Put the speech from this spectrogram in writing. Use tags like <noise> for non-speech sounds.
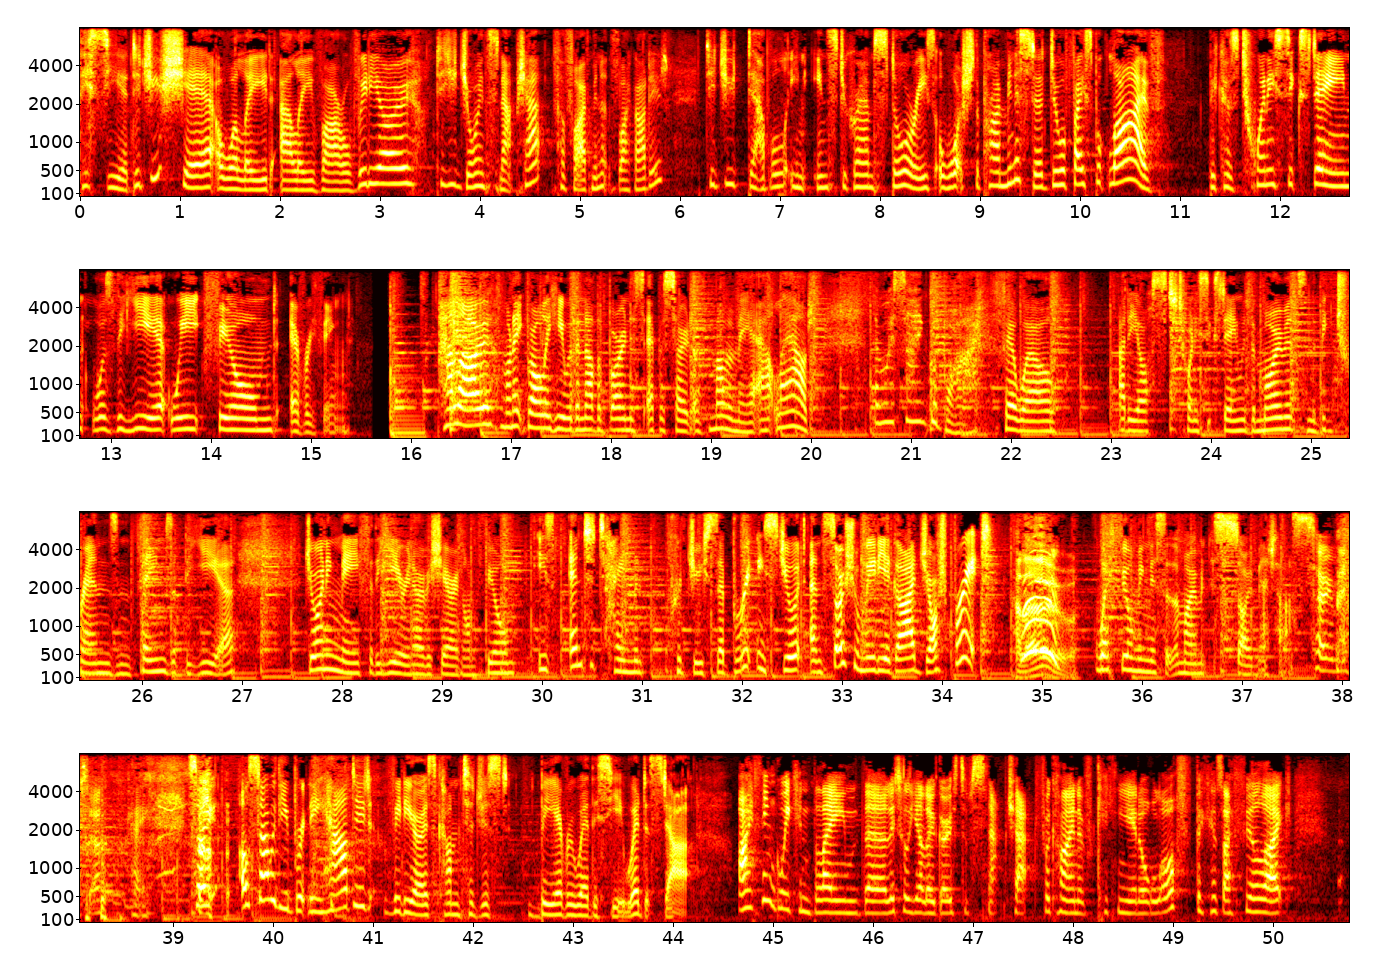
this year. Did you share a Waleed Aly viral video? Did you join Snapchat for five minutes like I did? Did you dabble in Instagram stories or watch the Prime Minister do a Facebook Live? Because 2016 was the year we filmed everything. Hello, Monique Bowley here with another bonus episode of Mamamia Out Loud. And we're saying goodbye, farewell, adios to 2016 with the moments and the big trends and themes of the year. Joining me for the year in Oversharing on Film is entertainment producer Brittany Stewart and social media guy Josh Britt. Hello. We're filming this at the moment. So meta. So meta. <laughs> Okay. So <laughs> I'll start with you, Brittany. How did videos come to just be everywhere this year? Where did it start? I think we can blame the little yellow ghost of Snapchat for kind of kicking it all off because I feel like,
